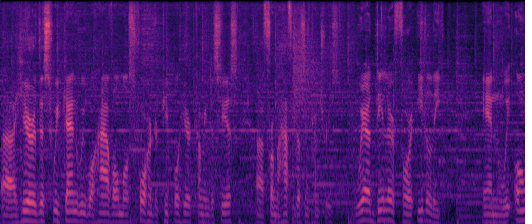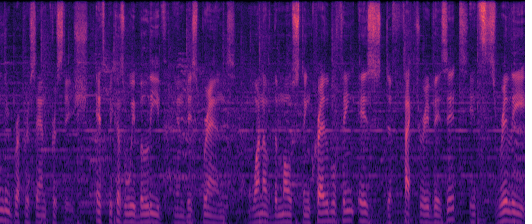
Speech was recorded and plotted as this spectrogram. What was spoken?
Uh, here this weekend we will have almost 400 people here coming to see us uh, from a half a dozen countries. We're a dealer for Italy and we only represent Prestige. It's because we believe in this brand. One of the most incredible thing is the factory visit. It's really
